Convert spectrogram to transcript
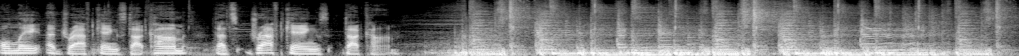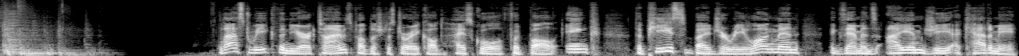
only at DraftKings.com. That's DraftKings.com. Last week, the New York Times published a story called High School Football Inc. The piece by Jeré Longman examines IMG Academy,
